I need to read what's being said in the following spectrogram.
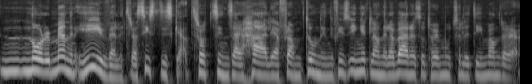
norrmännen är ju väldigt rasistiska. Trots sin så här härliga framtoning. Det finns ju inget land i hela världen som tar emot så lite invandrare.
